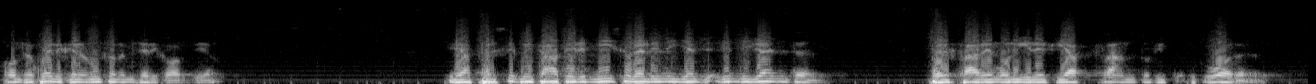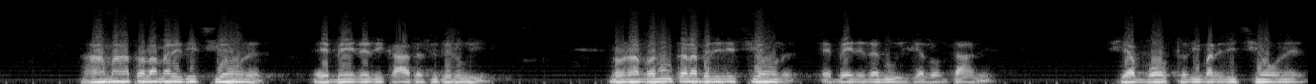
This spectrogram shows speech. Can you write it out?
contro quelli che non usano misericordia e ha perseguitato il misero e l'indigente per fare morire chi ha affranto di cuore. Ha amato la maledizione e bene ricade su di lui. Non ha voluto la benedizione e bene da lui si allontani. Si è avvolto di maledizione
